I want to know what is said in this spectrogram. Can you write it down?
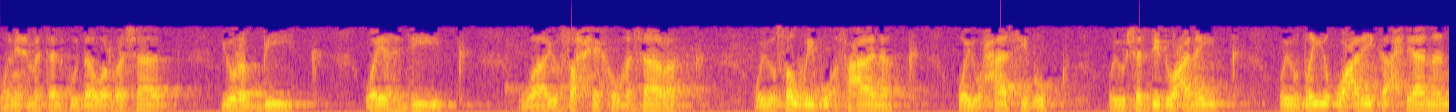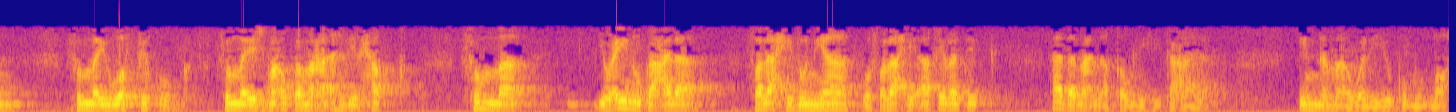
ونعمة الهدى والرشاد يربيك ويهديك ويصحح مسارك ويصوب أفعالك ويحاسبك ويشدد عليك ويضيق عليك أحيانا ثم يوفقك ثم يجمعك مع أهل الحق ثم يعينك على صلاح دنياك وصلاح آخرتك. هذا معنى قوله تعالى إنما وليكم الله.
